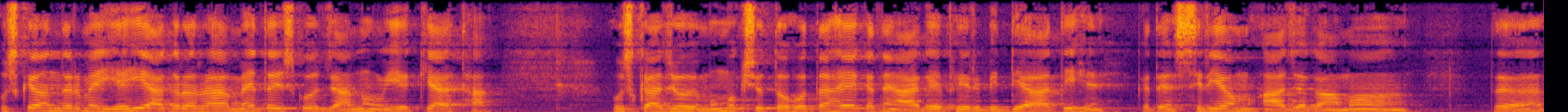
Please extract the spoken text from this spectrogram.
उसके अंदर में यही आग्रह रहा, मैं तो इसको जानूं, ये क्या था? उसका जो मुमुक्षुत्व होता है, कहते हैं, आगे फिर विद्या आती है। कहते हैं, श्रियम आजगाम। तो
